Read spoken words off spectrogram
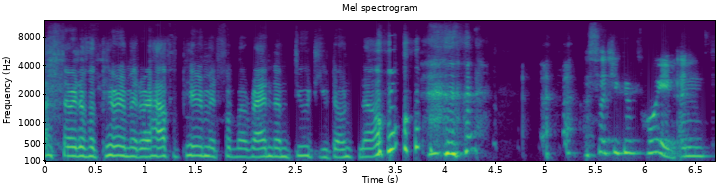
a third of a pyramid or half a pyramid from a random dude you don't know. That's such a good point. And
